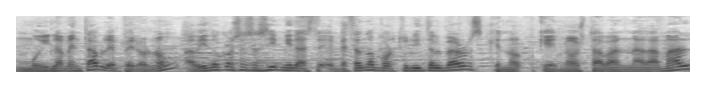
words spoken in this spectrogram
muy lamentable, pero no. Ha habido cosas así. Mira, estoy- empezando por Two Little Birds, que no, que no estaban nada mal.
